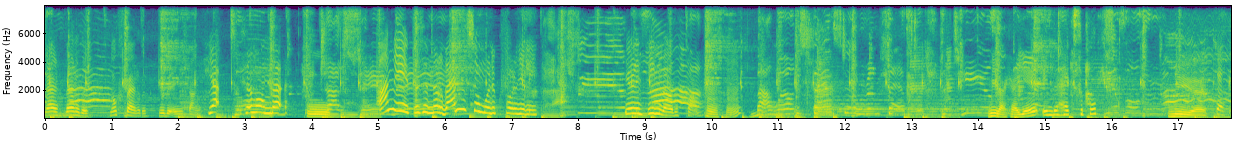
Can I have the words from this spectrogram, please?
Daar, verder. Nog verder voor de ingang. Ja, daar... Goed. Ah nee, het is inderdaad niet zo moeilijk voor jullie. Jullie zien wel de kant. Mila, ga jij in de heksenpot? Nu, hè. Kijk,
